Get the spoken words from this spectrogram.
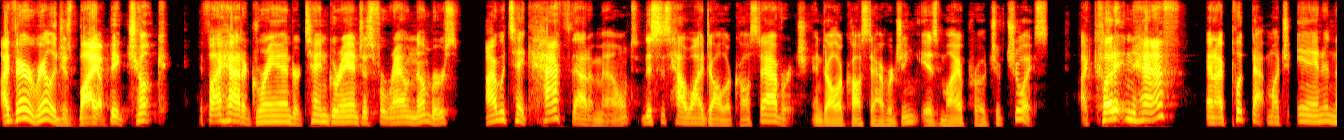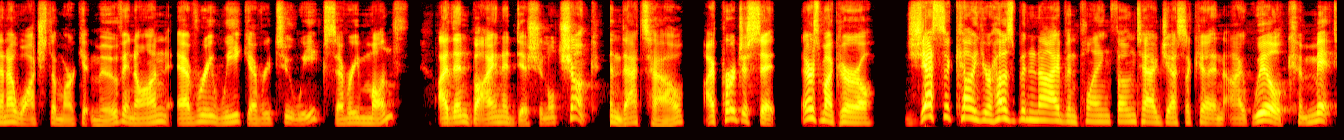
I very rarely just buy a big chunk. If I had a grand or 10 grand just for round numbers, I would take half that amount. This is how I dollar cost average, and dollar cost averaging is my approach of choice. I cut it in half and I put that much in, and then I watch the market move. And on every week, every two weeks, every month, I then buy an additional chunk. And that's how I purchase it. There's my girl. Jessica, your husband and I have been playing phone tag, Jessica, and I will commit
